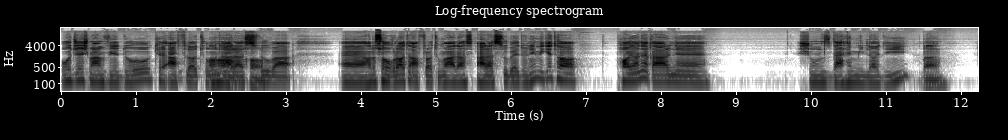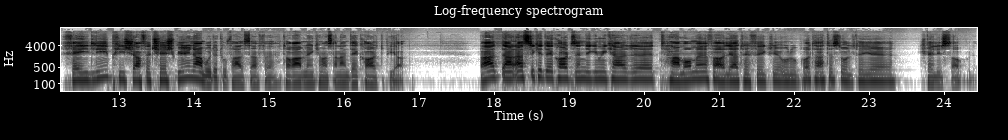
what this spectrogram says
اوجش منفی دو که افلاتون آها، ارسطو خب. و حالا سقراط افلاتون و ارس- ارسطو بدونیم میگه تا پایان قرن 16 میلادی بله. خیلی پیشرفت چشمگیری نبوده تو فلسفه تا قبل اینکه مثلا دکارت بیاد. بعد در اصلی که دکارت زندگی می‌کرده تمام فعالیت فکری اروپا تحت سلطه کلیسا بوده.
